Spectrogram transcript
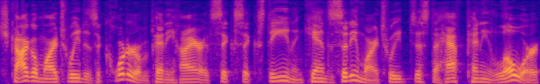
Chicago March wheat is a quarter of a penny higher at 616, and Kansas City March wheat just a half penny lower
